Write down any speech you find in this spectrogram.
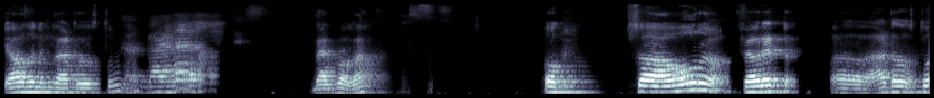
ಯಾವ್ದು ನಿಮ್ದು ಆಟ ವಸ್ತು? ಬ್ಯಾಟ್ ಬಾಲ್ ಓಕೆ ಸೊ ಅವ್ರ ಫೇವರೇಟ್ ಆಟ ವಸ್ತು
